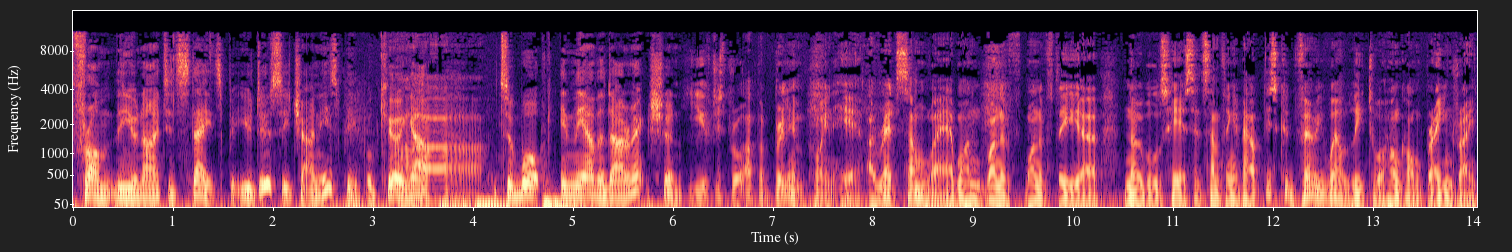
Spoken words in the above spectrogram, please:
from the United States, but you do see Chinese people queuing ah. up to walk in the other direction. You've just brought up a brilliant point here. I read somewhere one one of one of the uh, nobles here said something about this could very well lead to a Hong Kong brain drain.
